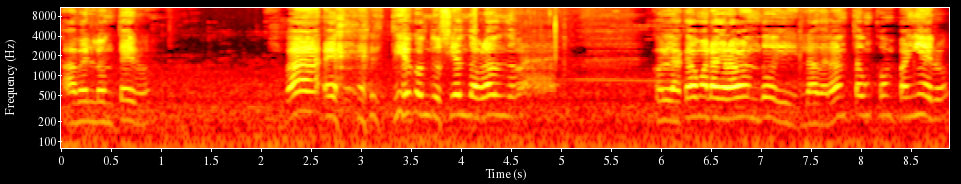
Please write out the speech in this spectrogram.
a verlo entero. Va el tío conduciendo, hablando, con la cámara grabando y le adelanta un compañero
